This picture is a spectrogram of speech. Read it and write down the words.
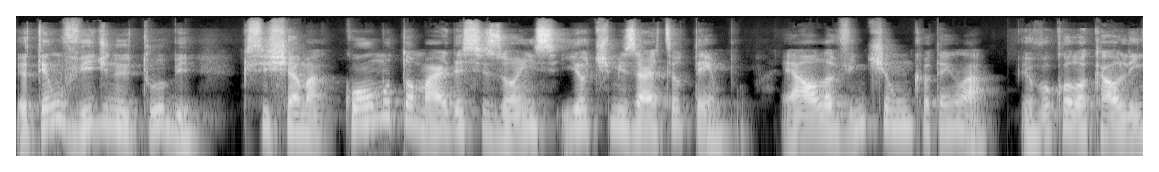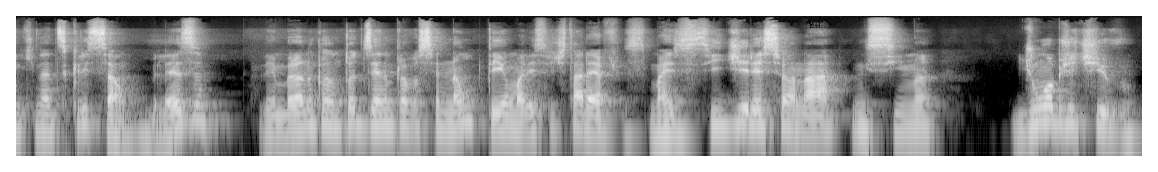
Eu tenho um vídeo no YouTube que se chama Como tomar decisões e otimizar seu tempo. É a aula 21 que eu tenho lá. Eu vou colocar o link na descrição, beleza? Lembrando que eu não estou dizendo para você não ter uma lista de tarefas, mas se direcionar em cima de um objetivo.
